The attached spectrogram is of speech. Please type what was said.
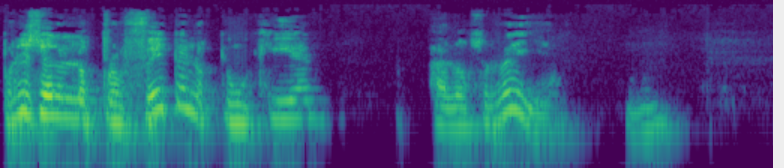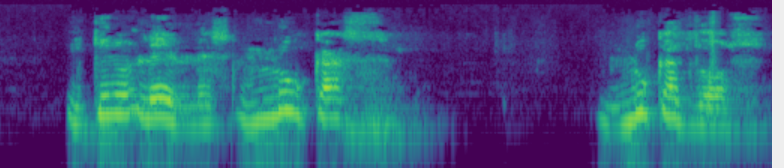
Por eso eran los profetas los que ungían a los reyes. Y quiero leerles Lucas, Lucas 2.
